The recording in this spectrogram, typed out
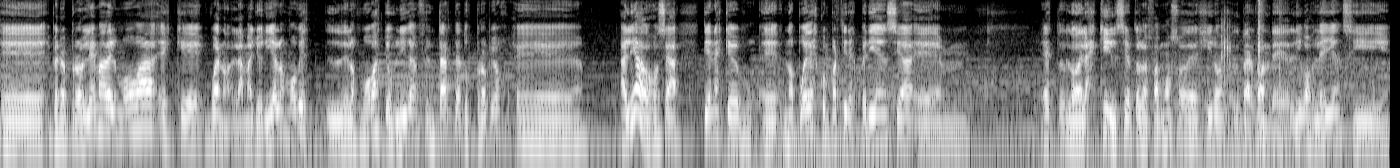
Eh, pero el problema del MOBA es que, bueno, la mayoría de los MOBAs, de los MOBAs te obliga a enfrentarte a tus propios eh, aliados. O sea, tienes que. eh, no puedes compartir experiencia. Esto, lo de las kills, ¿cierto? Lo famoso de Heroes, perdón, de League of Legends y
